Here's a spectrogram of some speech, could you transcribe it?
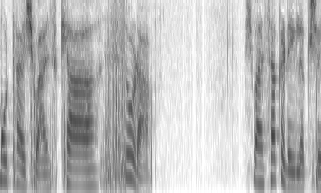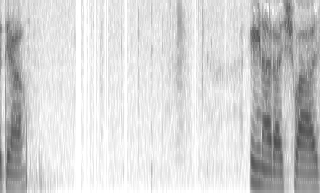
मोठा श्वास घ्या सोडा. श्वासाकडे लक्ष द्या. येणारा श्वास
